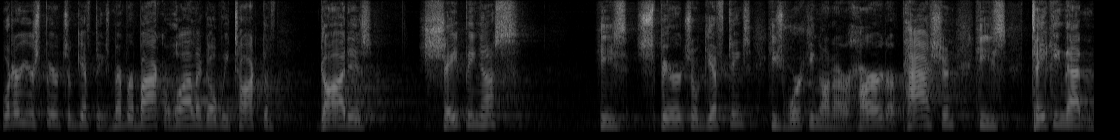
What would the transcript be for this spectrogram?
What are your spiritual giftings? Remember back a while ago we talked of God is shaping us. He's spiritual giftings. He's working on our heart, our passion. He's taking that and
